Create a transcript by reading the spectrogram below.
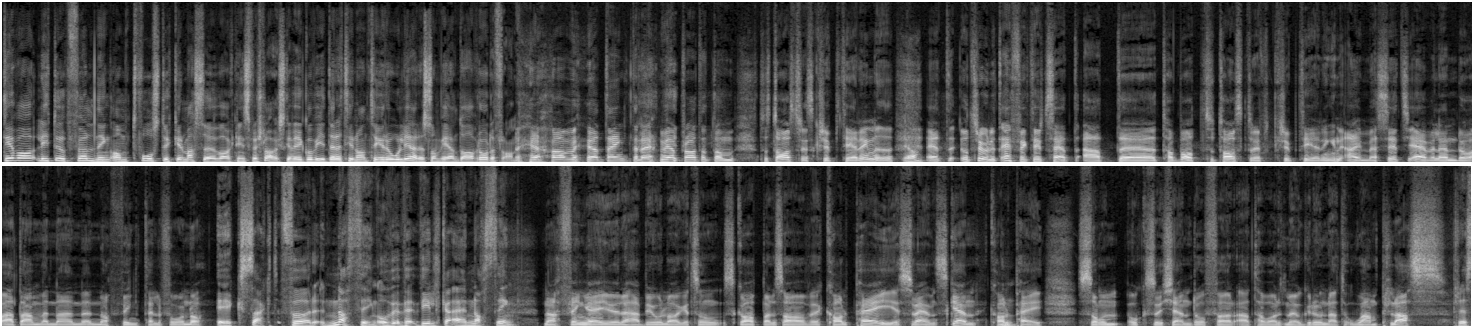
det var lite uppföljning om två stycken massövervakningsförslag. Ska vi gå vidare till någonting roligare som vi ändå avråder från? Ja, men jag tänkte det. Vi har pratat om totalstresskryptering nu. Ja. Ett otroligt effektivt sätt att eh, ta bort totalstresskrypteringen i iMessage är väl ändå att använda en Nothing-telefon då. Exakt, för Nothing. Och vilka är Nothing? Nothing är ju det här bolaget som skapades av Carl Pei, svensken Carl Mm. Pei. Som också är känd då för att ha varit med och grundat OnePlus. Precis.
